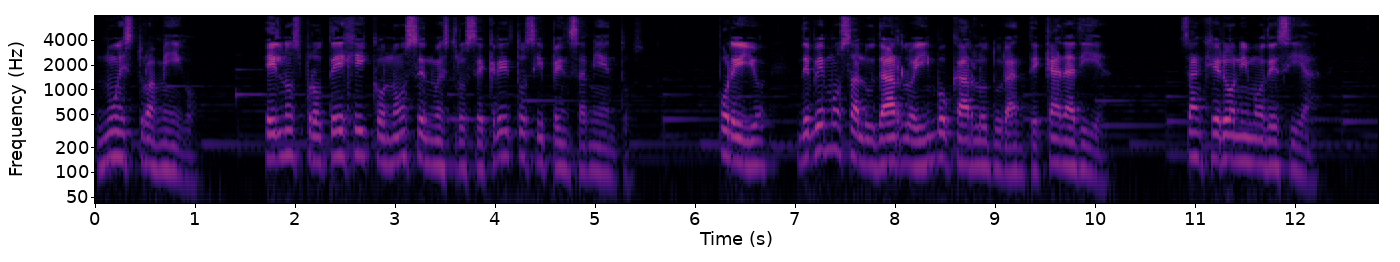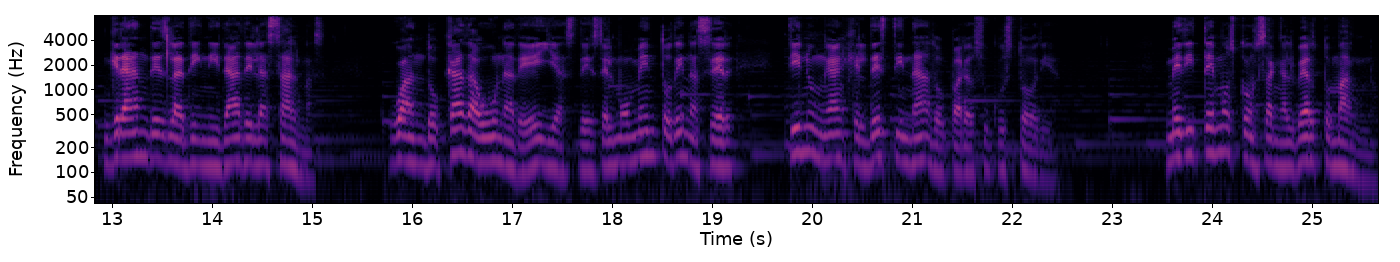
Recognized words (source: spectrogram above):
nuestro amigo. Él nos protege y conoce nuestros secretos y pensamientos. Por ello, debemos saludarlo e invocarlo durante cada día. San Jerónimo decía, Grande es la dignidad de las almas, cuando cada una de ellas, desde el momento de nacer, tiene un ángel destinado para su custodia. Meditemos con San Alberto Magno.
